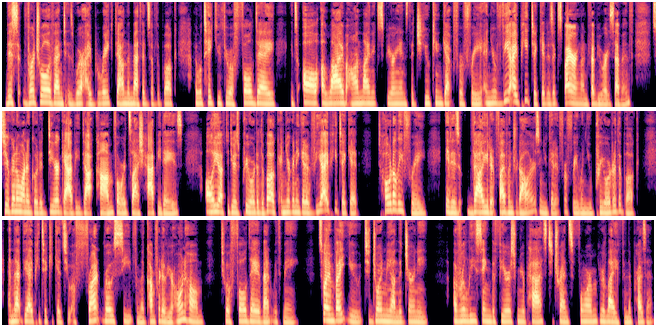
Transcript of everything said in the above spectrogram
This virtual event is where I break down the methods of the book. I will take you through a full day. It's all a live online experience that you can get for free. And your VIP ticket is expiring on February 7th. So you're going to want to go to deargabby.com forward slash happy days. All you have to do is pre order the book, and you're going to get a VIP ticket totally free. It is valued at $500, and you get it for free when you pre order the book. And that VIP ticket gets you a front row seat from the comfort of your own home to a full day event with me. So I invite you to join me on the journey of releasing the fears from your past to transform your life in the present.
